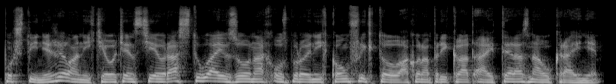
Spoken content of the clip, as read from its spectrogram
Počty neželaných tehotenstiev rastú aj v zónach ozbrojených konfliktov, ako napríklad aj teraz na Ukrajine.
